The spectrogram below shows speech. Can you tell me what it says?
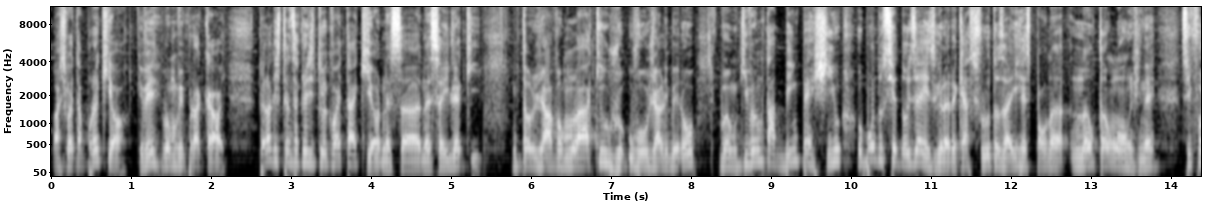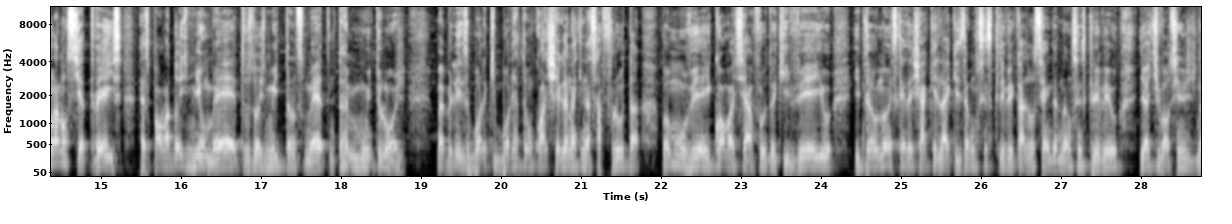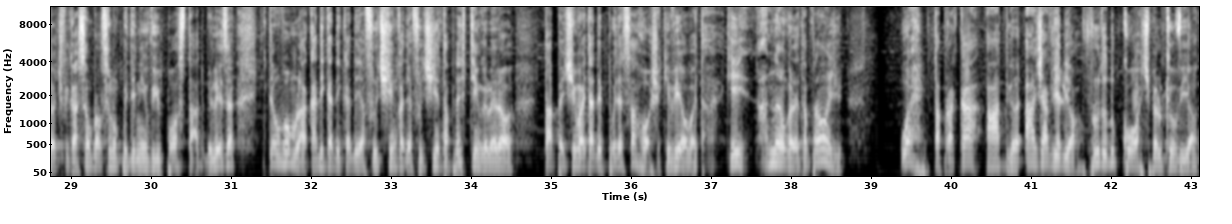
Acho que vai estar tá por aqui, ó. Quer ver? Vamos vir por cá, ó. Pela distância, acredito eu que vai estar tá aqui, ó. Nessa, nessa ilha aqui. Então já vamos lá, aqui o, o voo já liberou. Vamos que vamos, tá bem pertinho. O bom do Cia 2 é isso, galera. Que as frutas aí respawnam não tão longe, né? Se for lá no Cia 3, respawna 2 mil metros, 2 mil e tantos metros. Então é muito longe. Mas beleza, bora aqui, bora. Já estamos quase chegando aqui nessa fruta. Vamos ver aí qual vai ser a fruta que veio. Então não esquece de deixar aquele likezão, se inscrever caso você ainda não se inscreveu. E ativar o sininho de notificação para você não perder nenhum vídeo postado, beleza? Então vamos lá, cadê, cadê, cadê a frutinha? Cadê a frutinha? Tá pertinho, galera, ó. Tá pertinho, vai estar tá depois dessa rocha, quer ver, ó? Vai estar tá aqui? Ah, não, galera, tá pra onde? Ué, tá pra cá? Ah, galera. ah, já vi ali, ó. Fruta do corte, pelo que eu vi, ó.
